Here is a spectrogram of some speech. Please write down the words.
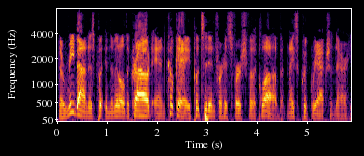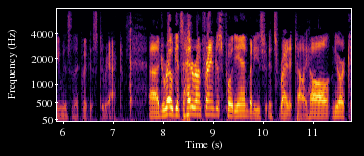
the rebound is put in the middle of the crowd, and Koke puts it in for his first for the club. Nice quick reaction there. He was the quickest to react. Uh, Duro gets a header on frame just before the end, but he's it's right at Tally Hall. New York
